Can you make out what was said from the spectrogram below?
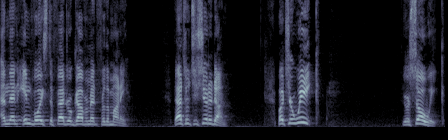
and then invoiced the federal government for the money. That's what you should have done. But you're weak. You're so weak.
